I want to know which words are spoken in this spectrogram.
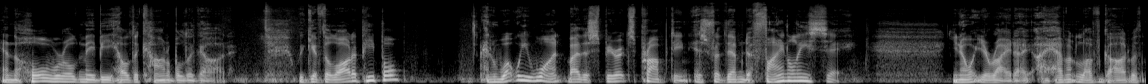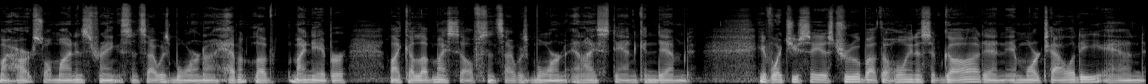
and the whole world may be held accountable to God. We give the law to people, and what we want by the Spirit's prompting is for them to finally say, you know what, you're right. I, I haven't loved God with my heart, soul, mind, and strength since I was born. I haven't loved my neighbor like I love myself since I was born, and I stand condemned. If what you say is true about the holiness of God and immortality and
